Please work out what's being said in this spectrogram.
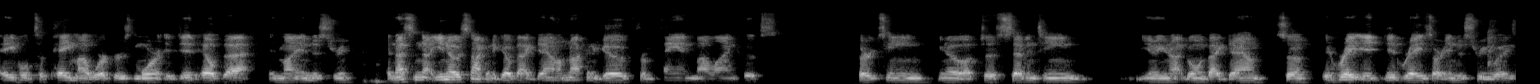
able to pay my workers more. It did help that in my industry, and that's not you know it's not going to go back down. I'm not going to go from paying my line cooks 13, you know, up to 17 you know you're not going back down. So it rate it did raise our industry wage.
